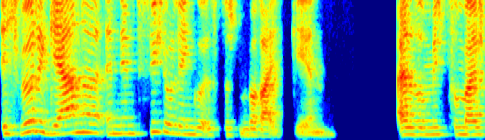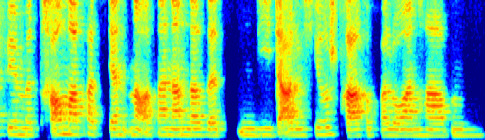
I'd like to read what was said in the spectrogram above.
Ich würde gerne in den psycholinguistischen Bereich gehen. Also mich zum Beispiel mit Traumapatienten auseinandersetzen, die dadurch ihre Sprache verloren haben.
